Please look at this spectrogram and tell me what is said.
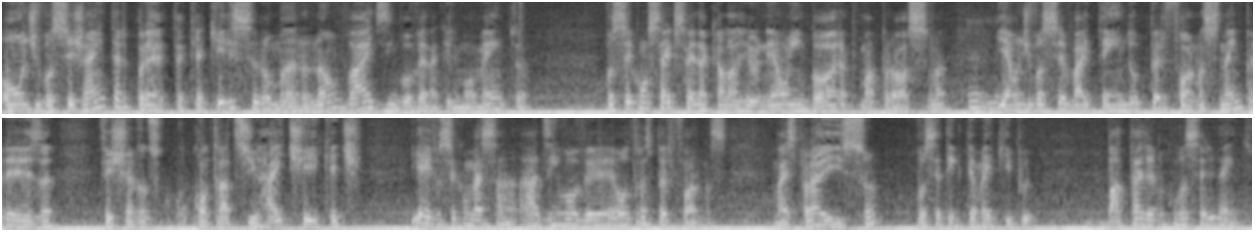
onde você já interpreta que aquele ser humano não vai desenvolver naquele momento, você consegue sair daquela reunião e ir embora para uma próxima, e é onde você vai tendo performance na empresa, fechando os co- contratos de high ticket, e aí você começa a desenvolver outras performances. Mas para isso, você tem que ter uma equipe batalhando com você ali dentro.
